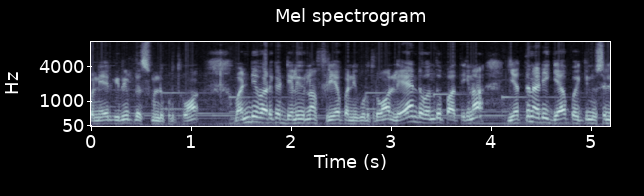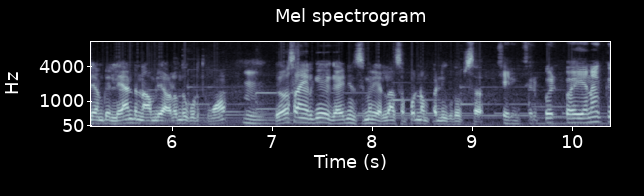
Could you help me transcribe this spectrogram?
ஒன் இயர்க்கு ரீப்ளேஸ்மெண்ட் கொடுத்துருவோம். வண்டி வாடகை டெலிவரிலாம் ஃப்ரீயாக பண்ணி கொடுத்துருவோம். லேண்ட் வந்து பார்த்தீங்கன்னா எத்தனை அடி கேப் வைக்கணும்னு சொல்லி அப்படியே லேண்ட் நாமளே அளந்து கொடுத்துருவோம். விவசாயிகளுக்கு கைடன்ஸ் மாதிரி எல்லாம் சப்போர்ட் நம்ம பண்ணி கொடுப்போம் சார். சரிங்க சார். இப்போ எனக்கு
